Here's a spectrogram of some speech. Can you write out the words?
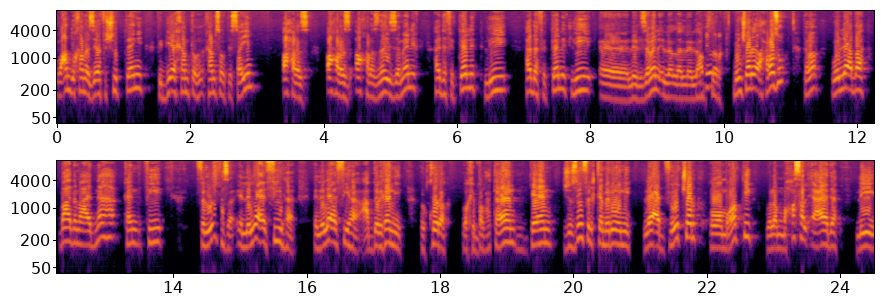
وعنده خمس دقائق في الشوط الثاني في الدقيقة 95 أحرز أحرز أحرز نادي الزمالك هدف الثالث ل هدف الثالث ل آه للزمالك ال- ال- الابيض. بن شرقي أحرزه تمام؟ واللعبة بعد ما عدناها كان في في اللحظة اللي لعب فيها اللي لعب فيها عبد الغني الكرة واخد بالك؟ كان كان جوزيف الكاميروني لاعب فيوتشر وهو مغطي ولما حصل إعادة ل-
